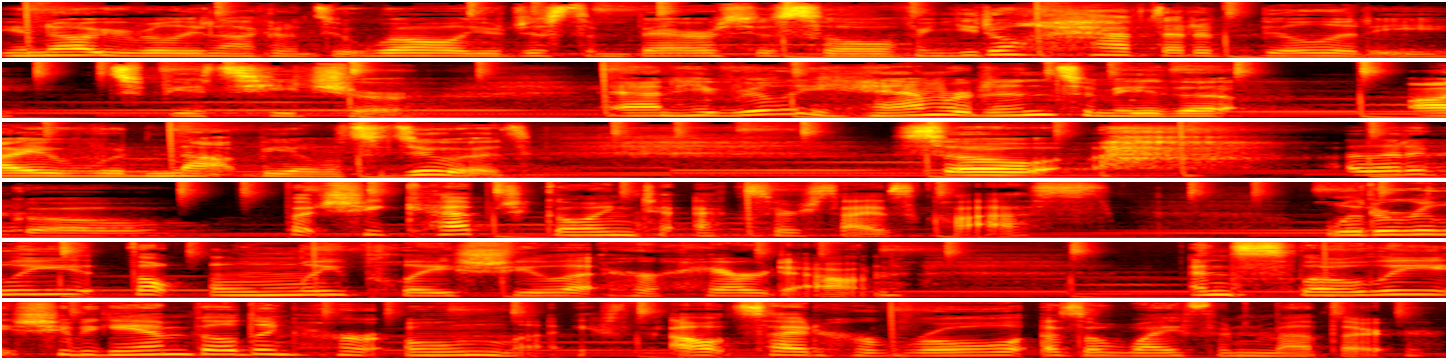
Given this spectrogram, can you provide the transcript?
You know, you're really not going to do well. You just embarrass yourself, and you don't have that ability to be a teacher. And he really hammered into me that I would not be able to do it. So I let it go. But she kept going to exercise class, literally the only place she let her hair down. And slowly, she began building her own life outside her role as a wife and mother.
